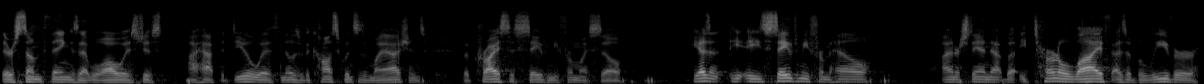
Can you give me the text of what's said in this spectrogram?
there's some things that will always just I have to deal with, and those are the consequences of my actions. But Christ has saved me from myself. He hasn't. He, he's saved me from hell. I understand that, but eternal life as a believer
